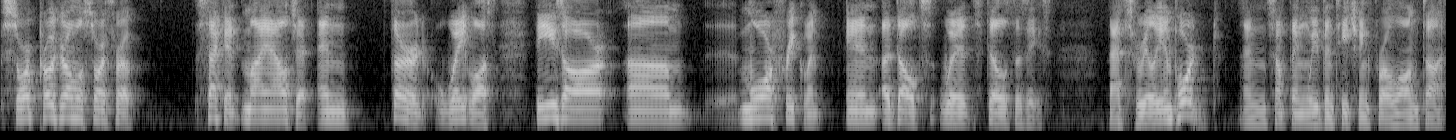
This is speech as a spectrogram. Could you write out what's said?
sore prodromal sore throat. Second, myalgia. And third, weight loss. These are um, more frequent in adults with Still's disease. That's really important and something we've been teaching for a long time.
